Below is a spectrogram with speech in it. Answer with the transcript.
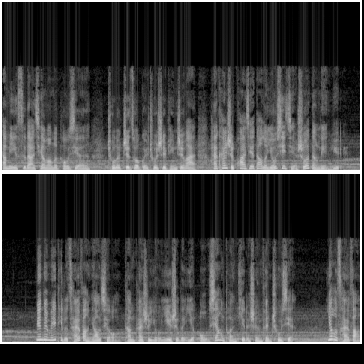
他们以四大欠王的头衔，除了制作鬼畜视频之外，还开始跨界到了游戏解说等领域。面对媒体的采访要求，他们开始有意识地以偶像团体的身份出现，要采访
